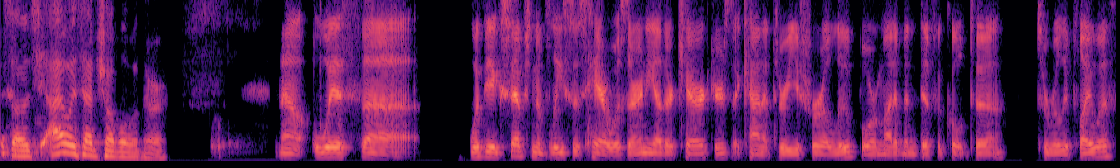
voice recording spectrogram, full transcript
So she, i always had trouble with her. Now with uh with the exception of lisa's hair was there any other characters that kind of threw you for a loop or might have been difficult to to really play with?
